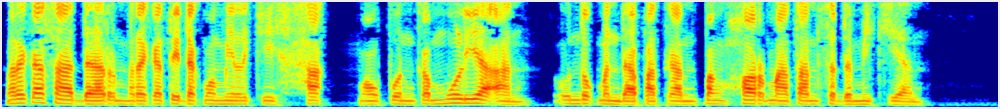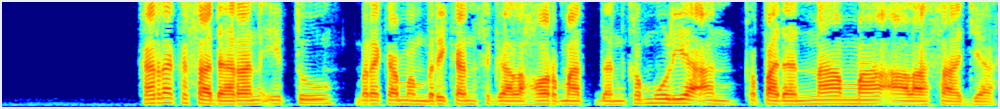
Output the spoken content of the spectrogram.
Mereka sadar mereka tidak memiliki hak maupun kemuliaan untuk mendapatkan penghormatan sedemikian. Karena kesadaran itu, mereka memberikan segala hormat dan kemuliaan kepada nama Allah saja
